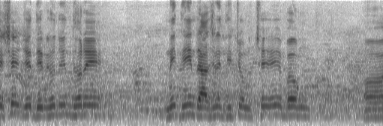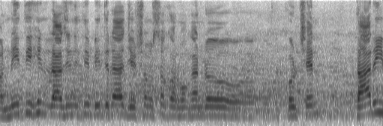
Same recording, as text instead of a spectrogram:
দেশে যে দীর্ঘদিন ধরে নীতিহীন রাজনীতি চলছে এবং নীতিহীন রাজনীতিবিদরা যে সমস্ত কর্মকাণ্ড করছেন, তারই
